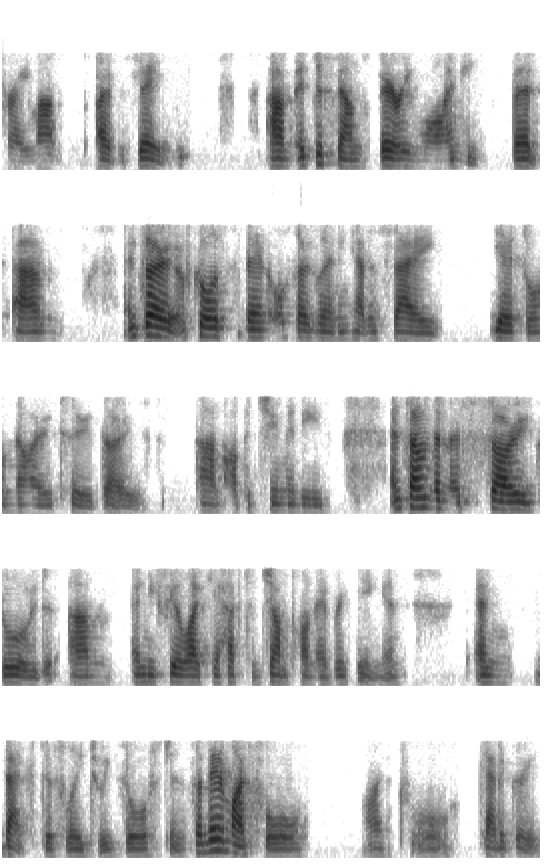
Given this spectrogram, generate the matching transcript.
three months overseas. Um, it just sounds very whiny. But um, and so of course then also learning how to say yes or no to those um, opportunities. And some of them are so good, um, and you feel like you have to jump on everything, and and that just lead to exhaustion. So they're my four my four categories.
